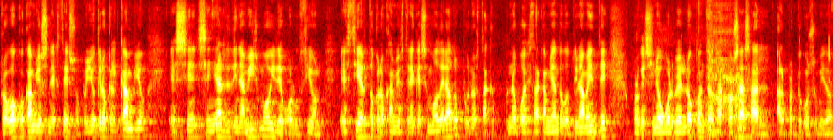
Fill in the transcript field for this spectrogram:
provoco cambios en exceso, pero yo creo que el cambio es señal de dinamismo y de evolución. Es cierto que los cambios tienen que ser moderados, porque no, está, no puede estar cambiando continuamente, porque si no vuelve loco, entre otras cosas, al, propio consumidor.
